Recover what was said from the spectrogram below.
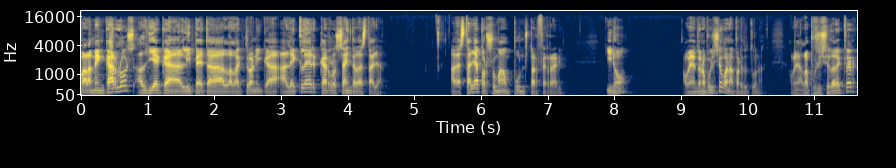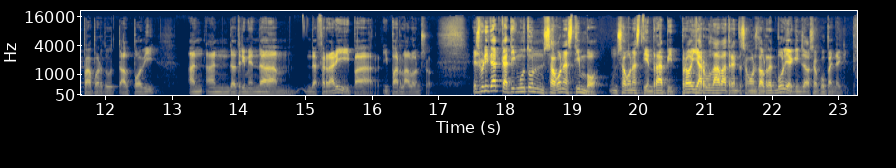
Malament Carlos, el dia que li peta l'electrònica a Leclerc, Carlos Sainz ha d'estallar. Ha d'estallar per sumar punts per Ferrari. I no, ha guanyat una posició, però n'ha perdut una. Ha guanyat la posició de Leclerc, però ha perdut el podi en, en detriment de, de Ferrari i per, i per l'Alonso. És veritat que ha tingut un segon estim bo, un segon estim ràpid, però ja rodava a 30 segons del Red Bull i a 15 del seu company d'equip.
